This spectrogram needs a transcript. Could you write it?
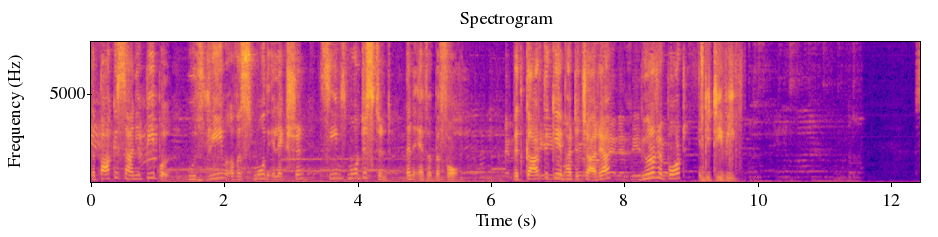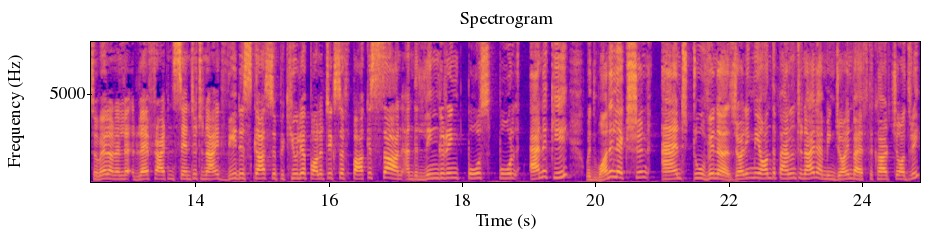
the Pakistani people whose dream of a smooth election seems more distant than ever before. With Kartikeya Bhattacharya, Bureau Report, NDTV. So, well, on a le left, right, and centre tonight, we discuss the peculiar politics of Pakistan and the lingering post poll anarchy with one election and two winners. Joining me on the panel tonight, I'm being joined by Iftikhar Chaudhry,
